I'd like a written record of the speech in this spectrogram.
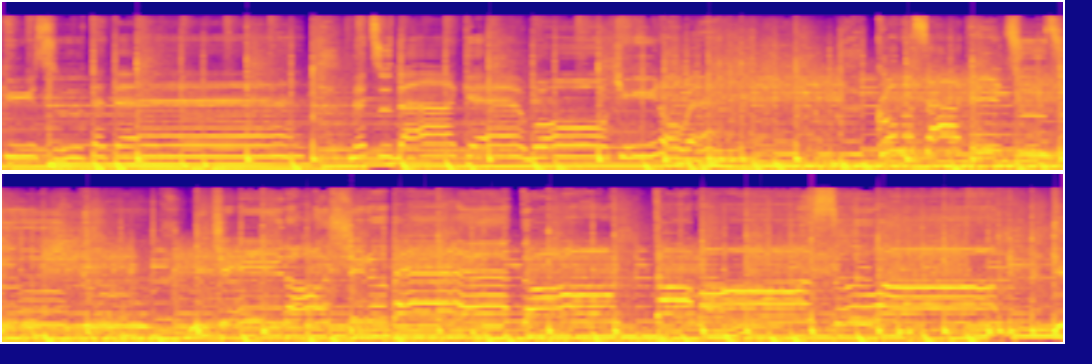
き捨てて。熱だけを拾え。この先続く道のしるべと灯すは。傷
